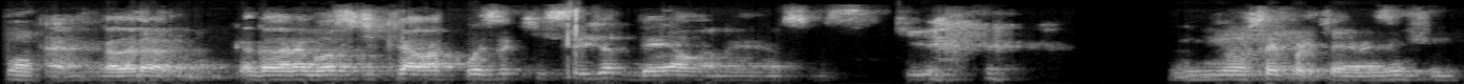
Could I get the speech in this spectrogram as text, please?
Bom. É, a, galera, a galera gosta de criar uma coisa que seja dela, né? Assim, que... Não sei porquê, mas enfim.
